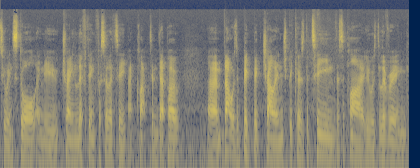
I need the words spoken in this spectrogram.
to install a new train lifting facility at Clacton Depot. Um, that was a big, big challenge because the team, the supplier who was delivering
